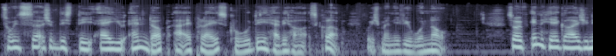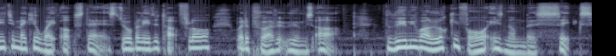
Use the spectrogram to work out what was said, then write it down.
So, in search of this DA, you end up at a place called the Heavy Hearts Club, which many of you will know. So, if in here, guys, you need to make your way upstairs to, I believe, the top floor where the private rooms are. The room you are looking for is number 6.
